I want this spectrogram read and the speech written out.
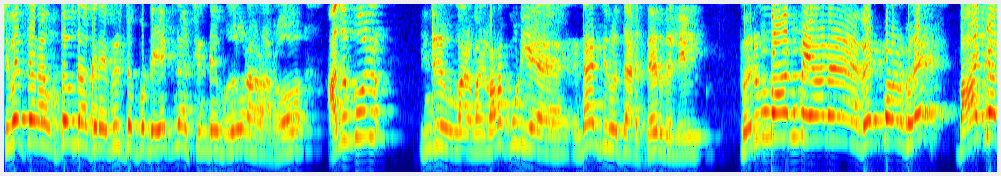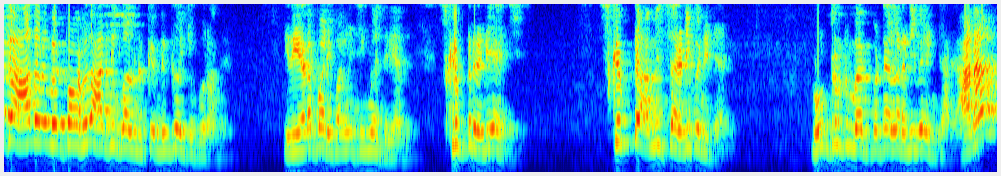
சிவசேனா உத்தவ் தாக்கரே வீழ்த்தப்பட்டு ஏக்நாத் சிண்டே முதல்வர் ஆனாரோ அதுபோல் இன்று வ- வரக்கூடிய ரெண்டாயிரத்தி இருபத்தாறு தேர்தலில் பெரும்பான்மையான வேட்பாளர்களே பாஜக ஆதரவு வேட்பாளர்கள் அதிமுக நிற்க நிற்க வைக்க போறாங்க. இது எடப்பாடி பழனிசாமியே தெரியாது. ஸ்கிரிப்ட் ரெடி ஆயிடுச்சு. ஸ்கிரிப்ட் அமித்ஷா ரெடி பண்ணிட்டார். நூற்றுக்கும் மேற்பட்ட எல்லாம் ரெடி பண்ணிட்டார். ஆனால்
